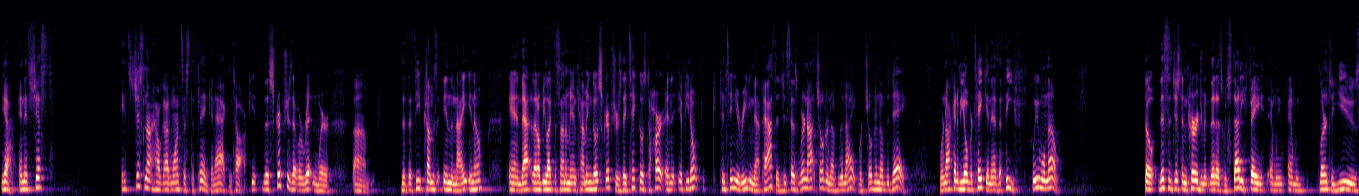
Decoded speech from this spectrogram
Yeah, and it's just it's just not how God wants us to think and act and talk. It, the scriptures that were written where um, that the thief comes in the night, you know, and that, that'll be like the Son of Man coming, those scriptures, they take those to heart. And if you don't continue reading that passage, it says, We're not children of the night, we're children of the day. We're not going to be overtaken as a thief. We will know. So this is just encouragement that as we study faith and we, and we learn to use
